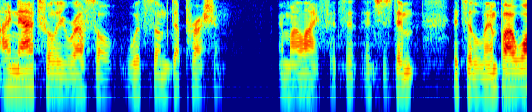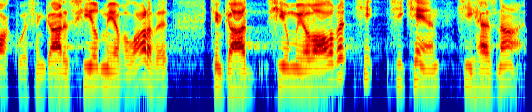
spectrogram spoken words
I naturally wrestle with some depression in my life. It's, a, it's just it's a limp I walk with, and God has healed me of a lot of it. Can God heal me of all of it? He, he can. He has not.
